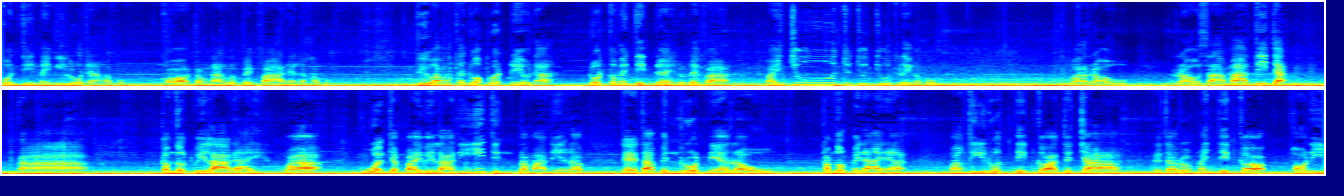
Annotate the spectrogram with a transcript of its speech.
คนที่ไม่มีรถนะครับผม ก็ต้องนั่งรถไฟฟ้าเนี่ยแหละครับผมถือว่ามันสะดวกรวดเร็วนะ รถก็ไม่ติดด้วยรถไฟฟ้า ไปจูดจุดจุดจุดเลยครับผม ถือว่าเราเราสามารถที่จะอ่ากำหนดเวลาได้ว่าควรจะไปเวลานี้ถึงประมาณนี้ครับ แต่ถ้าเป็นรถเนี่ยเรากำหนดไม่ได้นะ บางทีรถติดก็อาจจะช้า แต่ถ้ารถไม่ติดก็พอดี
